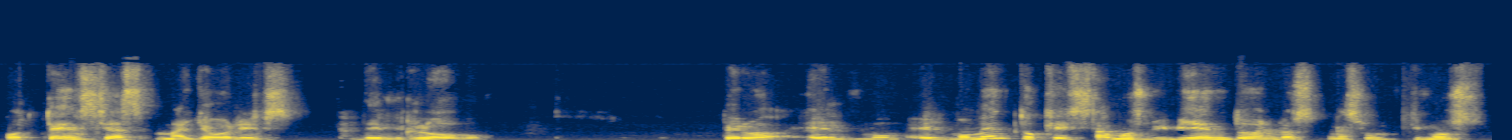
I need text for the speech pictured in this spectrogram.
potencias mayores del globo. Pero el, momento que estamos viviendo en los, últimos,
